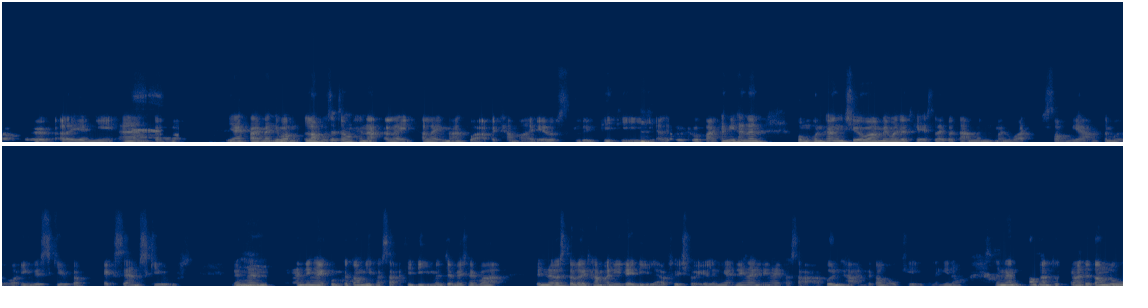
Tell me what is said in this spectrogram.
doctor อะไรอย่างนี้อ่าก็ แยกไปหมายถึงว่าเราก็จะต้องถนัดอะไรอะไรมากกว่าไปทำ IELTS หรือ PTE อะไรโดยทั่วไป ทั้งนี้ทั้งนั้นผมค่อนข้างเชื่อว่าไม่ว่าจะเทสอะไรก็ตามมันมันวัด 2 อย่างเสมอว่า English skill กับ exam skills ดังนั้นดังนั้นยังไงคุณก็ต้องมีภาษาที่ดี มันจะไม่ใช่ว่าเป็นเน r ร์สก็เลยทำอันนี้ได้ดีแล้วเฉยๆอะไรเงี้ยยังไงยังไงภาษาพื้นฐานก็ต้องโอเคอะไรเงี้ยเนาะดังนั้นทุกคนอาจจะต้องรู้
